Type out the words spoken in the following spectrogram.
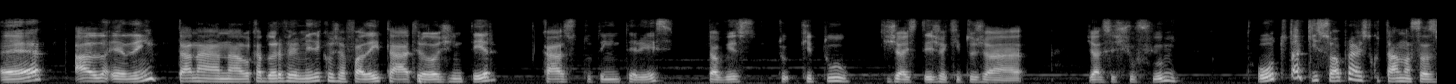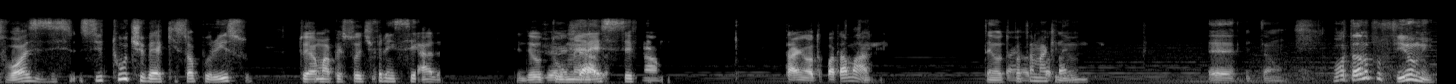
É, além, tá na, na locadora vermelha que eu já falei, tá a trilogia inteira. Caso tu tenha interesse, talvez tu- que tu que já esteja aqui, tu já, já assistiu o filme. Ou tu tá aqui só pra escutar nossas vozes. E se, se tu tiver aqui só por isso, tu é uma pessoa diferenciada. Entendeu? Tu merece ser Não. Tá em outro patamar. Tem outro Tá em outro patamar que patamar. nem. É, então. Voltando pro filme,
